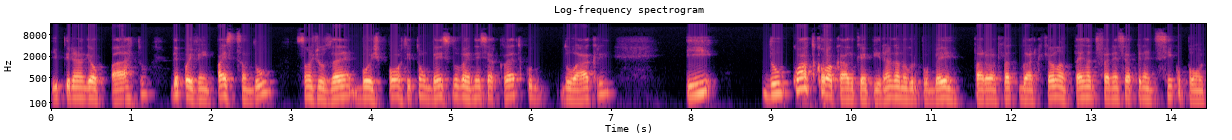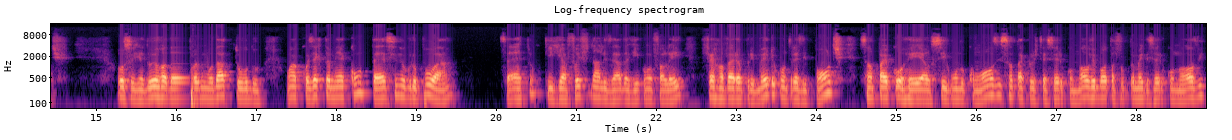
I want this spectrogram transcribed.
Ipiranga é o quarto. Depois vem Paysandu, São José, Boa Esporte, Tombense, Luverdense Atlético do Acre. E do quarto colocado, que é Ipiranga, no grupo B, para o Atlético do Acre, que é o Lanterna, a diferença é apenas de cinco pontos. Ou seja, duas rodadas podem mudar tudo. Uma coisa que também acontece no grupo A, certo? Que já foi finalizado aqui, como eu falei. Ferroviário é o primeiro com 13 pontos, Sampaio Correia é o segundo com 11, Santa Cruz terceiro com 9, Botafogo também terceiro com 9.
